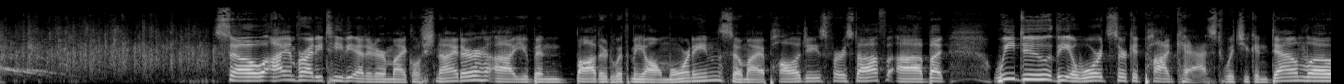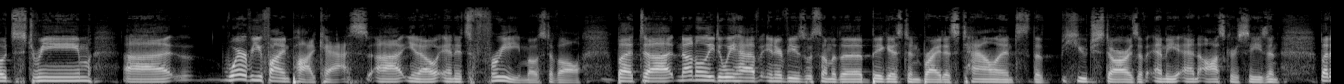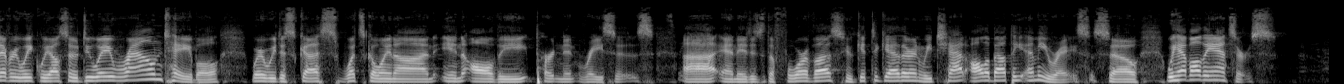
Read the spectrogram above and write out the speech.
So, I am Variety TV editor Michael Schneider. Uh, you've been bothered with me all morning, so my apologies first off. Uh, but we do the Award Circuit podcast, which you can download, stream, uh, wherever you find podcasts, uh, you know, and it's free most of all. But uh, not only do we have interviews with some of the biggest and brightest talent, the huge stars of Emmy and Oscar season, but every week we also do a roundtable where we discuss what's going on in all the pertinent races. Uh, and it is the four of us who get together and we chat all about the Emmy race. So we have all the answers.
